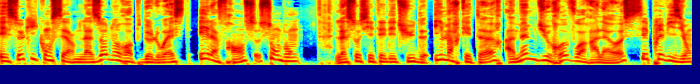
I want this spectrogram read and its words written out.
et ceux qui concernent la zone Europe de l'Ouest et la France sont bons. La société d'études eMarketer a même dû revoir à la hausse ses prévisions.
